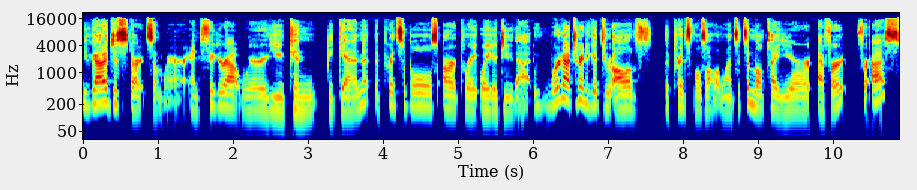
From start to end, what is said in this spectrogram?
You've got to just start somewhere and figure out where you can begin. The principles are a great way to do that. We're not trying to get through all of the principles all at once. It's a multi year effort for us.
